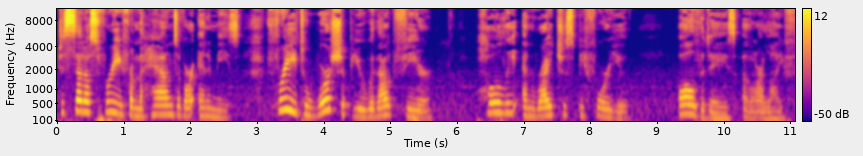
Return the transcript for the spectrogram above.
to set us free from the hands of our enemies, free to worship you without fear, holy and righteous before you all the days of our life.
